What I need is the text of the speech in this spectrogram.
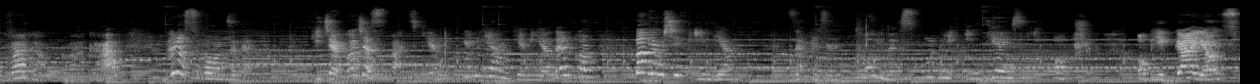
Uwaga, uwaga. Wylosowałam zadanie. Kicia Kocia z Packiem, Juliankiem i Jadelką bawią się w Indian. Zaprezentujmy wspólnie indyjski okrzyk, obiegając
